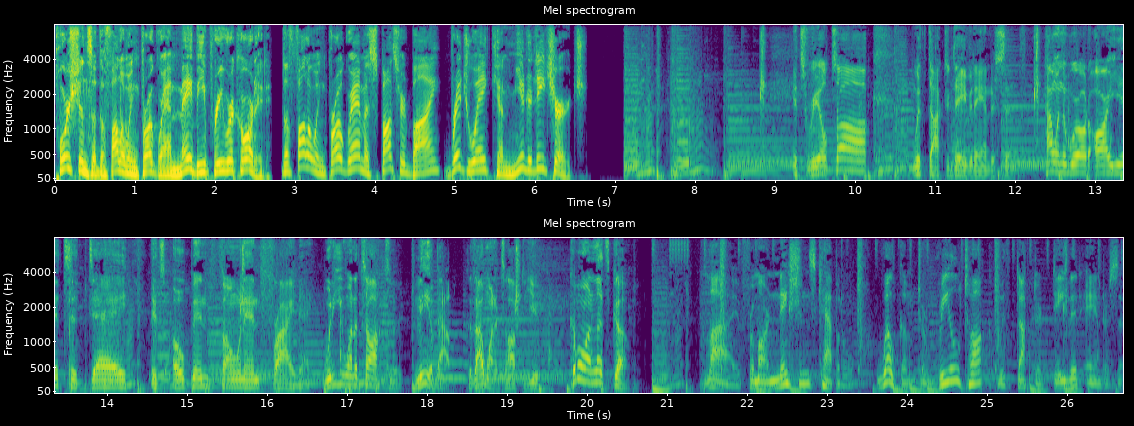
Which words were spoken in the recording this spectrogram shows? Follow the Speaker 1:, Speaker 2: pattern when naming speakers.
Speaker 1: Portions of the following program may be pre recorded. The following program is sponsored by Bridgeway Community Church.
Speaker 2: It's Real Talk with Dr. David Anderson. How in the world are you today? It's Open Phone In Friday. What do you want to talk to me about? Because I want to talk to you. Come on, let's go.
Speaker 3: Live from our nation's capital, welcome to Real Talk with Dr. David Anderson.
